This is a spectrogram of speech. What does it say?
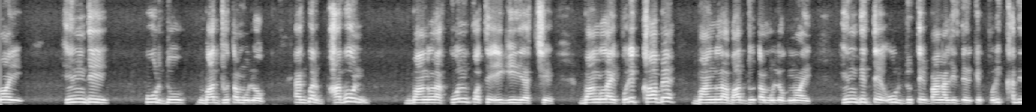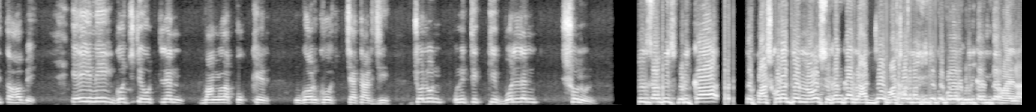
নয়, হিন্দি, উর্দু বাধ্যতামূলক। একবার ভাবুন বাংলা কোন পথে এগিয়ে যাচ্ছে। বাংলায় পরীক্ষা হবে, বাংলা বাধ্যতামূলক নয়, হিন্দিতে, উর্দুতে বাঙালিদেরকে পরীক্ষা দিতে হবে। এই নিয়েই গজরে উঠলেন বাংলা পক্ষের গর্গ চ্যাটার্জি। চলুন, উনি ঠিক কি বললেন, শুনুন। সার্ভিস পরীক্ষা পাশ করার জন্য সেখানকার রাজ্য ভাষার লিখিত পেপারের পরীক্ষা দিতে হয় না।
